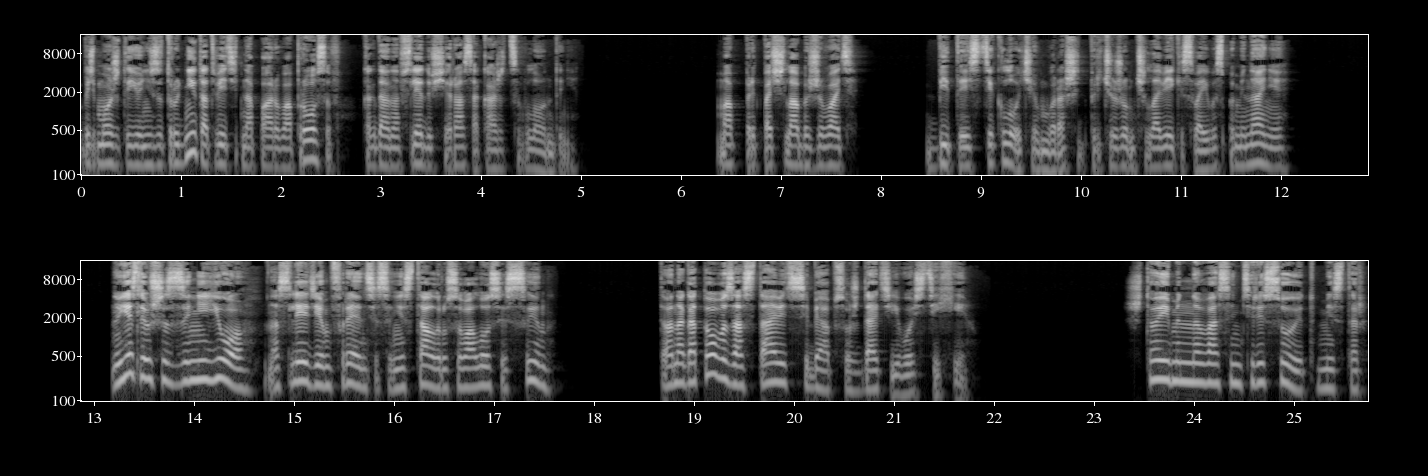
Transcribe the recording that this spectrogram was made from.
Быть может, ее не затруднит ответить на пару вопросов, когда она в следующий раз окажется в Лондоне. Мап предпочла бы жевать битое стекло, чем ворошить при чужом человеке свои воспоминания. Но если уж из-за нее наследием Фрэнсиса не стал русоволосый сын, то она готова заставить себя обсуждать его стихи. «Что именно вас интересует, мистер?»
